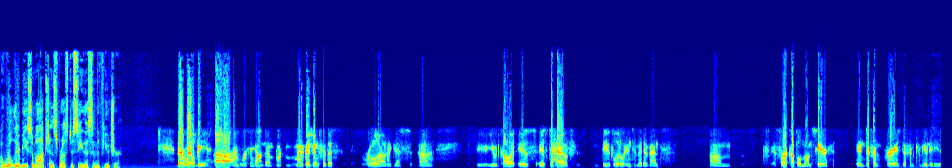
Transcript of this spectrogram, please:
uh, will there be some options for us to see this in the future? There will be. Uh, I'm working on them, but my vision for this rollout, I guess uh, you would call it, is is to have these little intimate events. Um, for a couple of months here in different various different communities,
